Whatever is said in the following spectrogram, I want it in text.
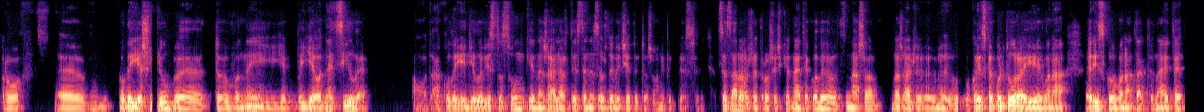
про коли є шлюб, то вони якби є одне ціле. От, а коли є ділові стосунки, на жаль, артисти не завжди вичитують те, що вони підписують. Це зараз вже трошечки, знаєте, коли наша, на жаль, е, українська культура, і вона різко, вона так, знаєте,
